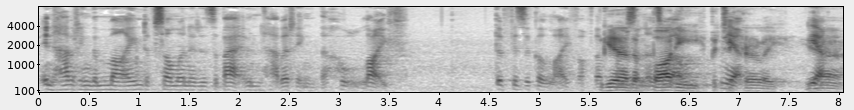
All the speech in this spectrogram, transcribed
inhabiting the mind of someone. It is about inhabiting the whole life, the physical life of the Yeah, person the as body well. Yeah. particularly. Yeah.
